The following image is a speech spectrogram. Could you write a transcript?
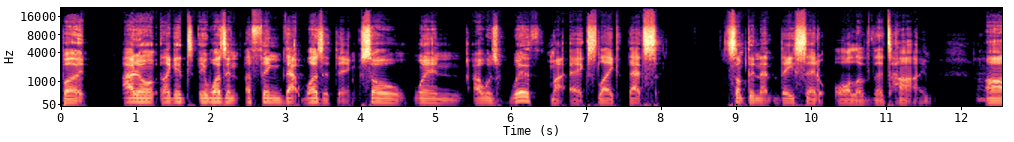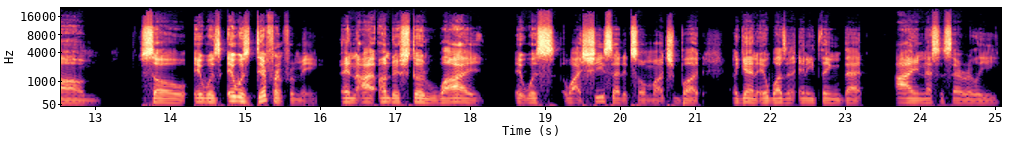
but I don't like it's it wasn't a thing that was a thing. So when I was with my ex, like that's something that they said all of the time. Mm. Um so it was it was different for me and I understood why it was why she said it so much, but again, it wasn't anything that I necessarily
